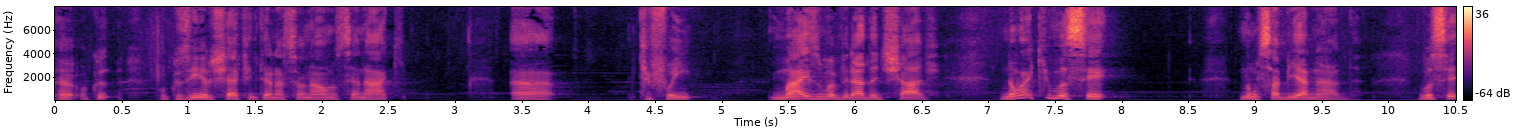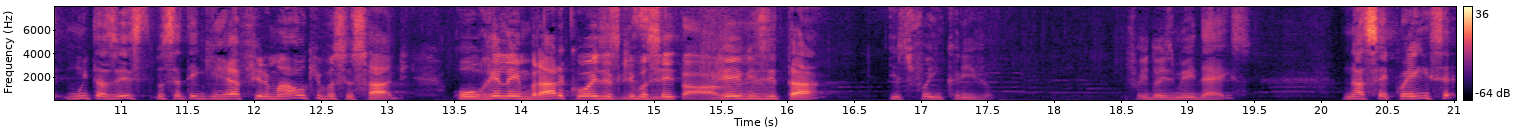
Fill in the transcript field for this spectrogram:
uh, o, cozinheiro chefe internacional no Senac, uh, que foi mais uma virada de chave. Não é que você não sabia nada. Você muitas vezes você tem que reafirmar o que você sabe ou relembrar coisas que você Revisitar, né? revisitar. Isso foi incrível. Foi em 2010. Na sequência,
